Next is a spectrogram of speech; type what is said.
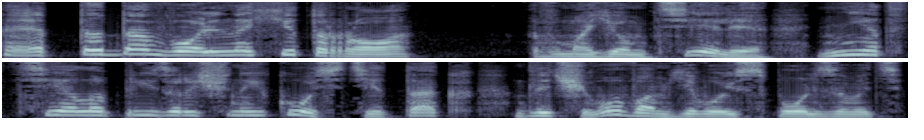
Это довольно хитро». «В моем теле нет тела призрачной кости, так для чего вам его использовать?»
